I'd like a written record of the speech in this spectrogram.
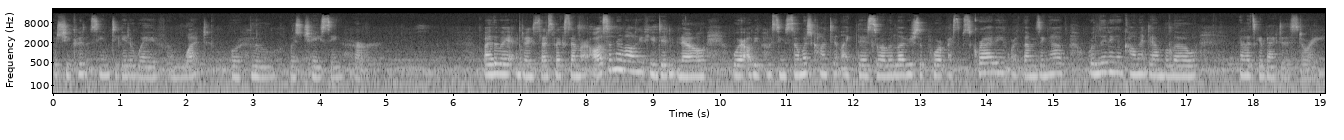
but she couldn't seem to get away from what or who was chasing her. By the way, I'm doing Suspect Summer all summer long if you didn't know, where I'll be posting so much content like this, so I would love your support by subscribing or thumbsing up or leaving a comment down below. Now let's get back to the story.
